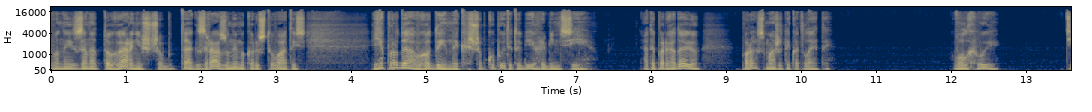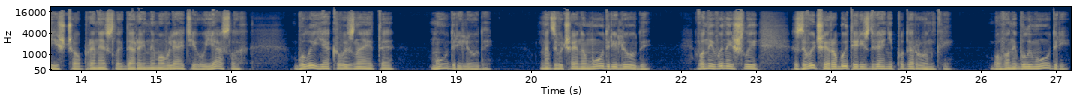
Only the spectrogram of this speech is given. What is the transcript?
Вони занадто гарні, щоб так зразу ними користуватись. Я продав годинник, щоб купити тобі гребінці. А тепер, гадаю, пора смажити котлети. Волхви, ті, що принесли дари немовляті у яслах, були, як ви знаєте, мудрі люди, надзвичайно мудрі люди. Вони винайшли звичай робити різдвяні подарунки, бо вони були мудрі,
